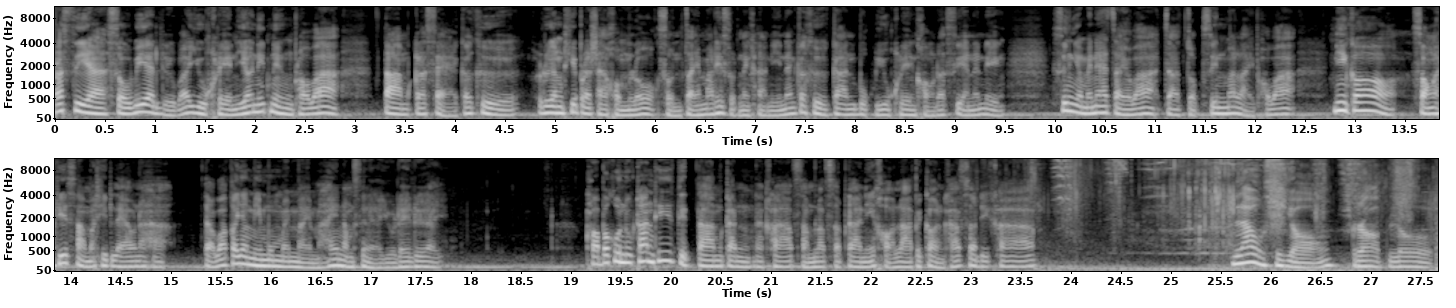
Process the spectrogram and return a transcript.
รัสเซียโซเวียต หรือว่ายูเครนเยอะนิดนึง เพราะว่าตามกระแสก็คือเรื่องที่ประชาคมโลกสนใจมากที่สุดในขณะนี้ นั่นก็คือการบุกยูเครนของรัสเซียนั่นเอง ซึ่งยังไม่แน่ใจว่าจะจบสิ้นเมื่อไหร่ เพราะว่านี่ก็ 2 อาทิตย์ 3 อาทิตย์แล้วนะฮะ แต่ว่าก็ยังมีมุมใหม่ ๆ มาให้นำเสนออยู่เรื่อยๆ ขอบพระคุณทุกท่านที่ติดตามกันนะครับสำหรับสัปดาห์นี้ขอลาไปก่อนครับ สวัสดีครับ เล่าสยองรอบโลก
